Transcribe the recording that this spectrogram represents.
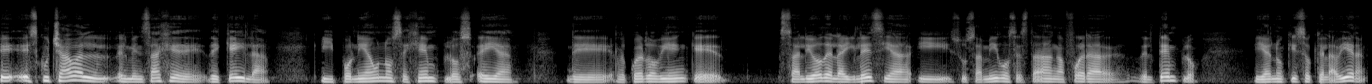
Eh, escuchaba el, mensaje de, de, Keila y ponía unos ejemplos, ella, de, recuerdo bien que salió de la iglesia y sus amigos estaban afuera del templo y ya no quiso que la vieran.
